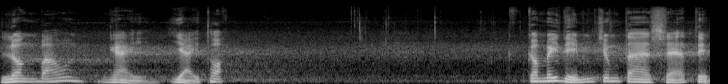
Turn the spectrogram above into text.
Loan báo ngày giải thoát. Có mấy điểm chúng ta sẽ tìm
